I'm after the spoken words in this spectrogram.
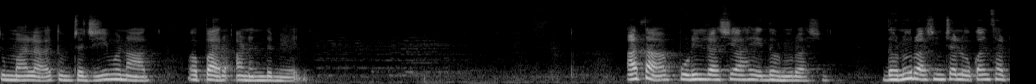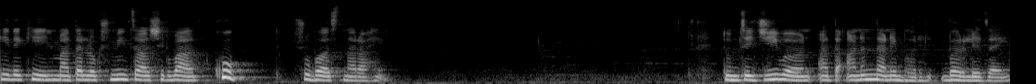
तुम्हाला तुमच्या जीवनात अपार आनंद मिळेल. आता पुढील राशी आहे धनुराशी. धनुराशींच्या लोकांसाठी देखील माता लक्ष्मीचा आशीर्वाद खूप शुभ असणार आहे. तुमचे जीवन आता आनंदाने भर भरले जाईल.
